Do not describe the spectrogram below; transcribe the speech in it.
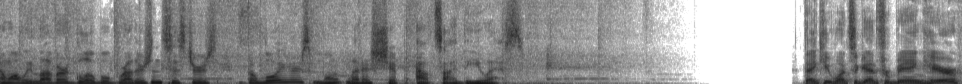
And while we love our global brothers and sisters, the lawyers won't let us ship outside the U.S. Thank you once again for being here,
